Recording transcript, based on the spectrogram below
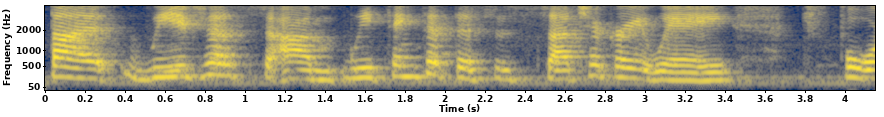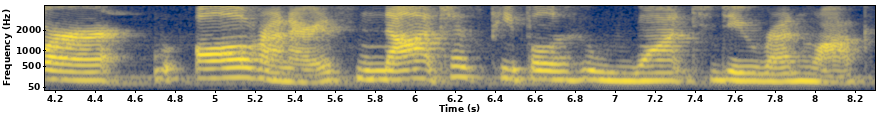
But we just um, we think that this is such a great way for all runners, not just people who want to do run walk.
